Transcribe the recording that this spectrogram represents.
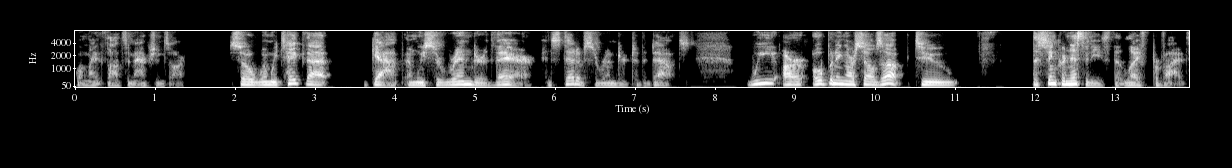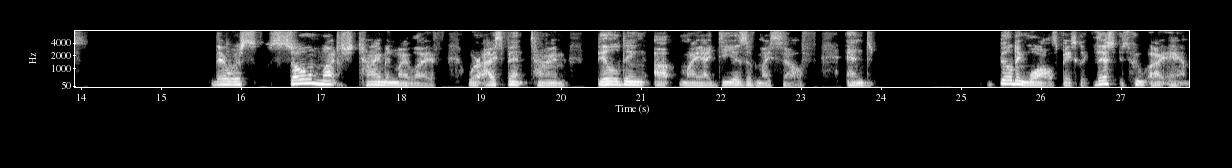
what my thoughts and actions are. So when we take that gap and we surrender there instead of surrender to the doubts, we are opening ourselves up to the synchronicities that life provides. There was so much time in my life where I spent time building up my ideas of myself and building walls, basically. This is who I am.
